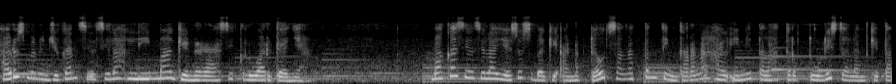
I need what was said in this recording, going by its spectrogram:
harus menunjukkan silsilah lima generasi keluarganya. Maka silsilah Yesus sebagai anak Daud sangat penting karena hal ini telah tertulis dalam kitab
